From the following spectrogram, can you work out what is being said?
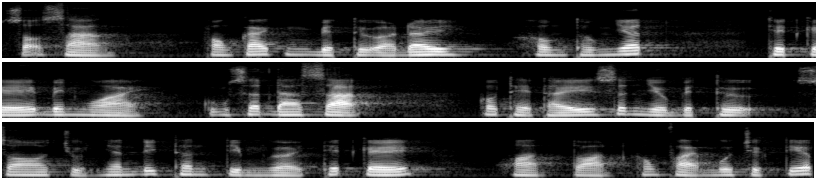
Rõ ràng, phong cách biệt thự ở đây không thống nhất, thiết kế bên ngoài cũng rất đa dạng. Có thể thấy rất nhiều biệt thự do chủ nhân đích thân tìm người thiết kế, hoàn toàn không phải mua trực tiếp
